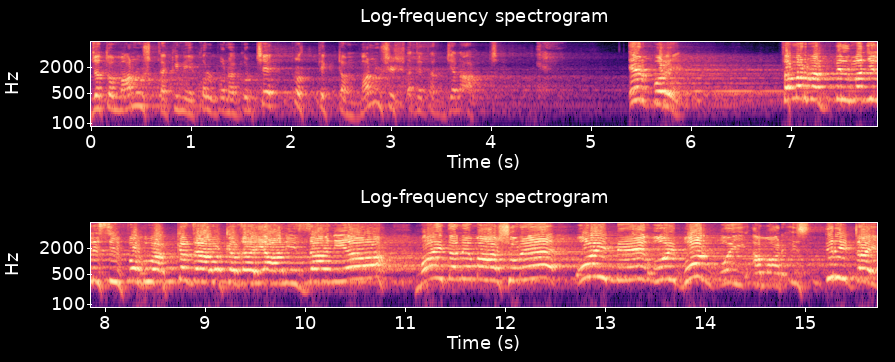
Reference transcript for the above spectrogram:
যত মানুষ তাকে নিয়ে কল্পনা করছে, প্রত্যেকটা মানুষের সাথে তার জেনা হচ্ছে। এরপরে ময়দানে মাশরে ওই মেয়ে, ওই বোন, ওই আমার স্ত্রীটাই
